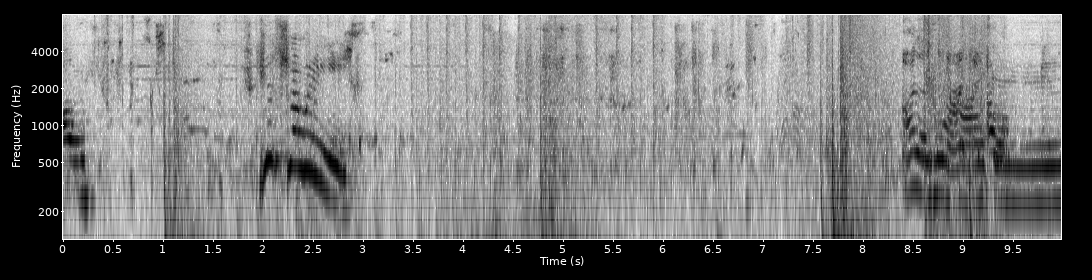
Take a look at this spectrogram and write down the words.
Oh. You Joey! I don't know. I oh, don't know.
